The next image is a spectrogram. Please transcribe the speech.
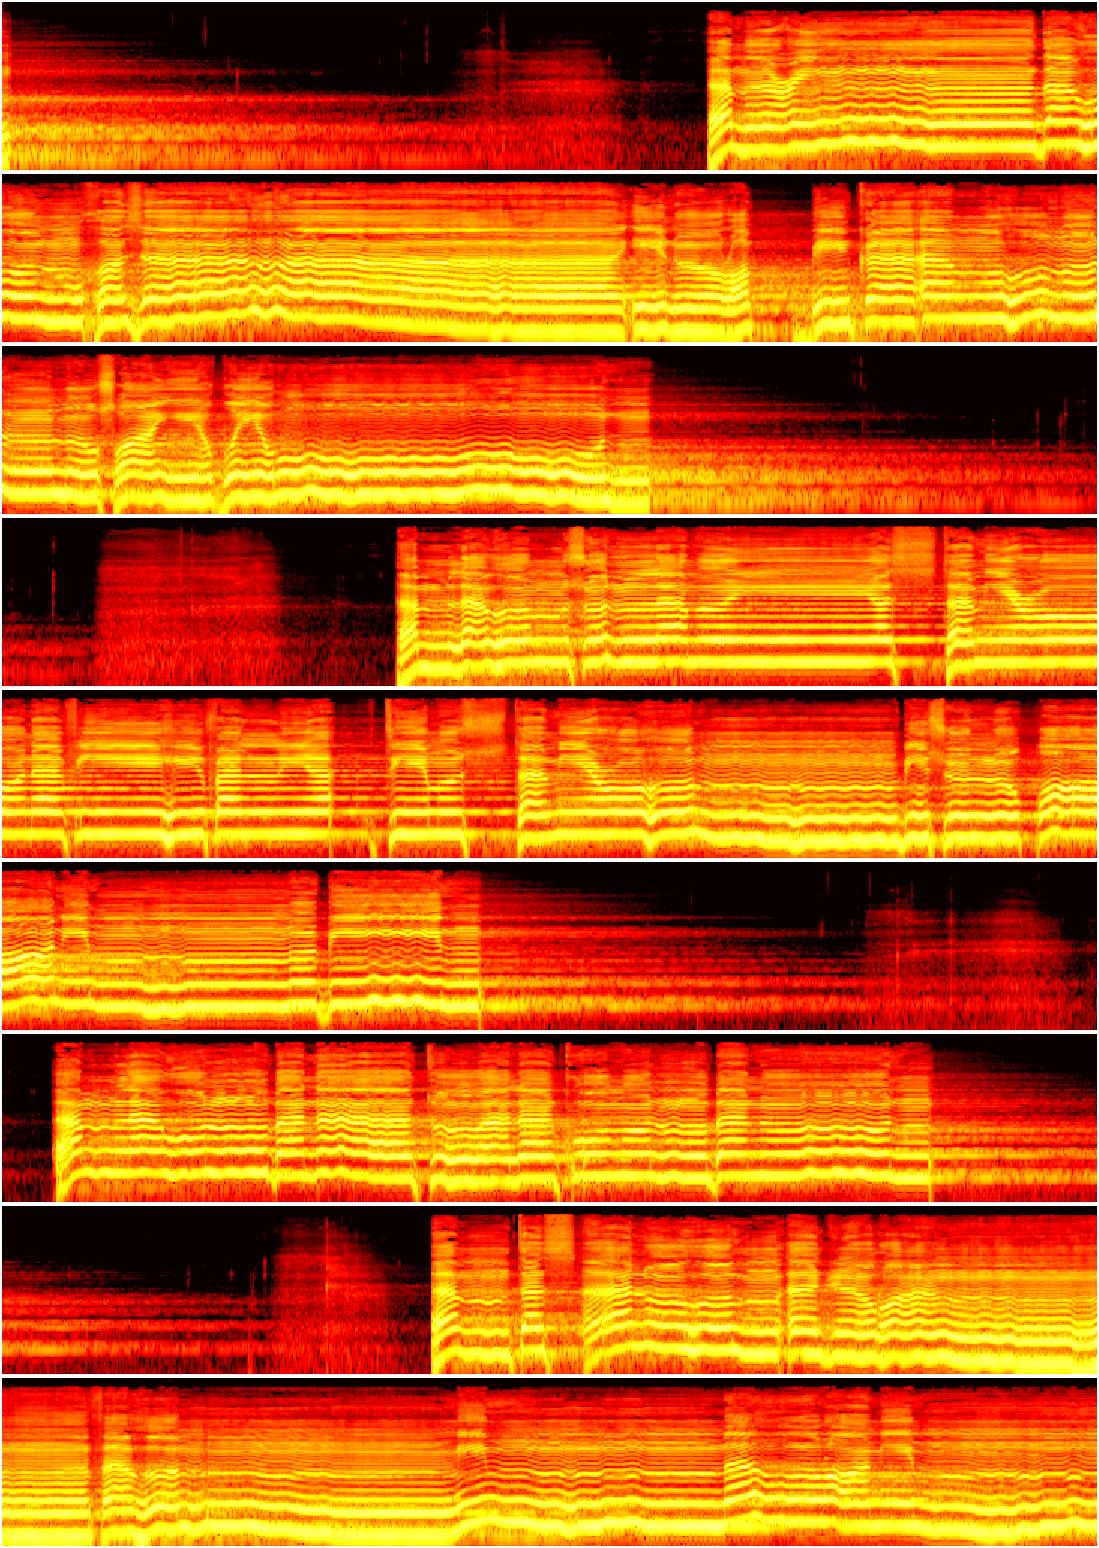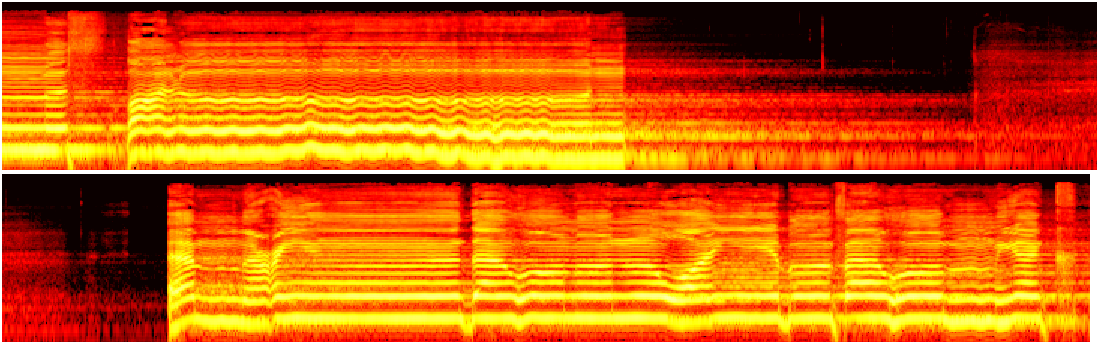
أم عندهم خزائن ربك أم هم المسيطرون أم لهم سلم يستمعون فيه فليأت مستمعهم بسلطان مبين. أم له البنات ولكم البنون أم تسألهم أجرا فهم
